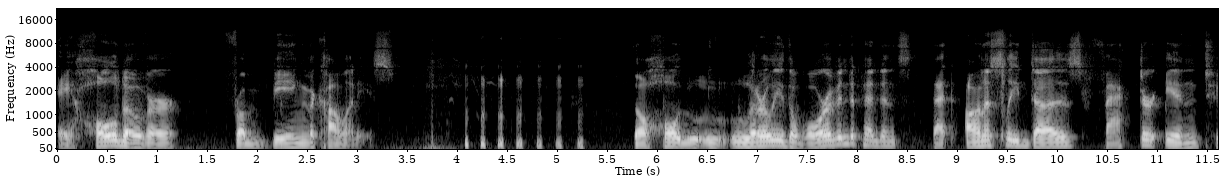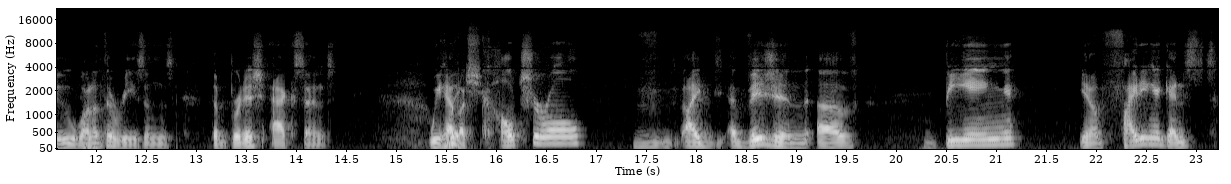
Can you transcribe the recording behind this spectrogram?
a holdover from being the colonies. the whole, literally, the War of Independence that honestly does factor into one of the reasons the British accent. We have Which- a cultural v- a vision of being you know, fighting against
